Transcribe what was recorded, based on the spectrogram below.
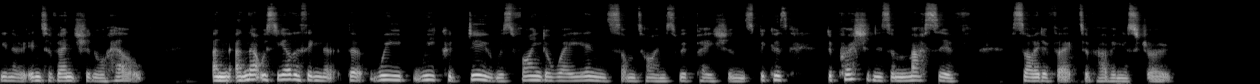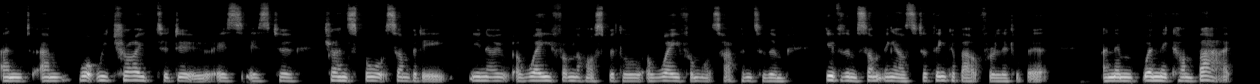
you know intervention or help and and that was the other thing that that we we could do was find a way in sometimes with patients because depression is a massive side effect of having a stroke and um, what we tried to do is is to transport somebody you know away from the hospital away from what's happened to them give them something else to think about for a little bit and then when they come back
